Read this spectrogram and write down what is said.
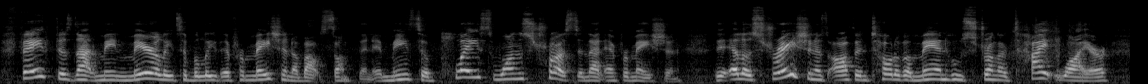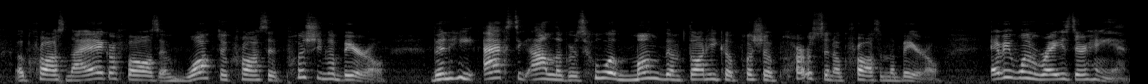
Faith does not mean merely to believe information about something, it means to place one's trust in that information. The illustration is often told of a man who strung a tight wire across Niagara Falls and walked across it pushing a barrel. Then he asked the onlookers who among them thought he could push a person across in the barrel. Everyone raised their hand.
